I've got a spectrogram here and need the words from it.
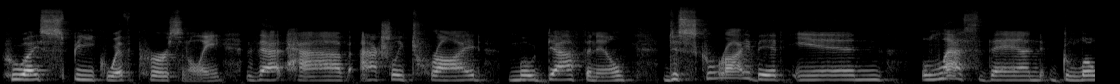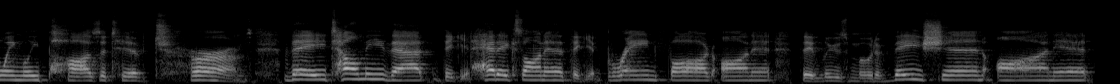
who I speak with personally that have actually tried modafinil describe it in less than glowingly positive terms. They tell me that they get headaches on it, they get brain fog on it, they lose motivation on it.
